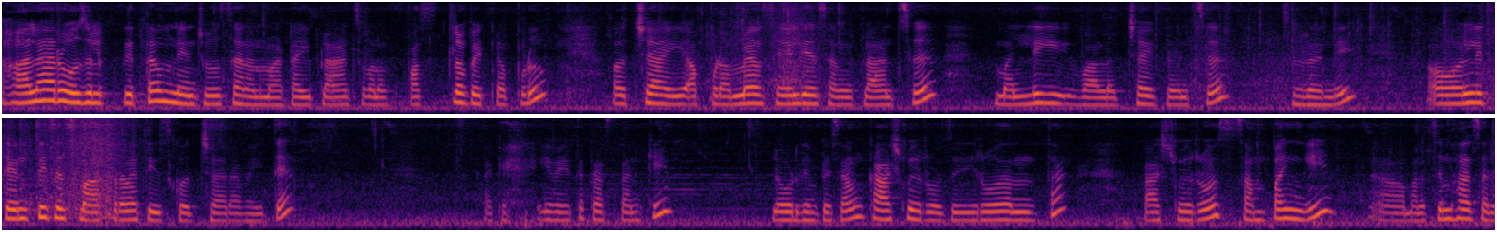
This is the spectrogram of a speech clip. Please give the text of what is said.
చాలా రోజుల క్రితం నేను చూశాను అనమాట ఈ ప్లాంట్స్ మనం ఫస్ట్లో పెట్టినప్పుడు వచ్చాయి. అప్పుడు అమ్మాయి సేల్ చేసాం ఈ ప్లాంట్స్. మళ్ళీ వాళ్ళు వచ్చాయి ఫ్రెండ్స్. చూడండి. ఓన్లీ టెన్ పీసెస్ మాత్రమే తీసుకొచ్చారు అవైతే. ఓకే ఇవైతే ప్రస్తుతానికి లోడ్ దింపేసాం కాశ్మీర్ రోజు ఈ రోజంతా కాశ్మీర్ రోజ్ సంపంగి మన సింహాసన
